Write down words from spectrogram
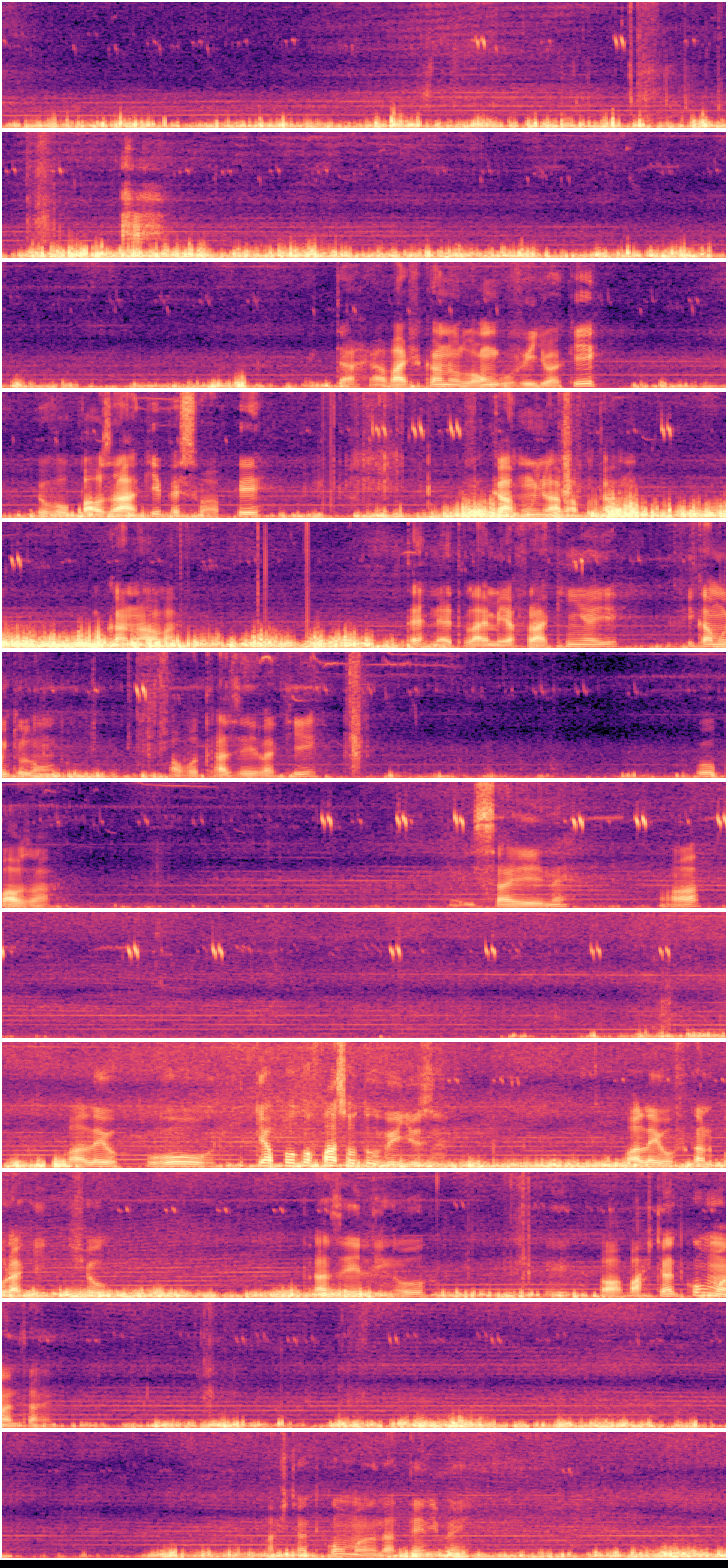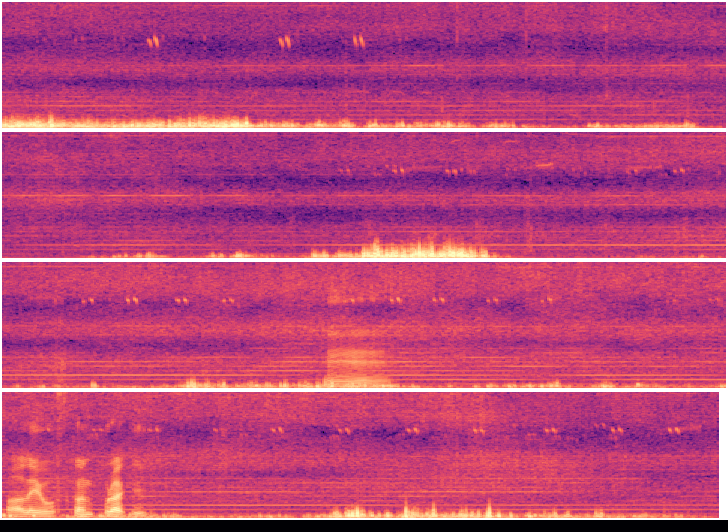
Já vai ficando longo o vídeo aqui. Eu vou pausar aqui, pessoal, porque fica ruim lá pra botar no, no canal lá. A internet lá é meio fraquinha aí, fica muito longo. Ó, vou trazer ele aqui. Vou pausar. É isso aí, né? Ó. Valeu. Vou... Daqui a pouco eu faço outro videozinho. Valeu, vou ficando por aqui. Eu trazer ele de novo. E, ó, bastante comando, tá? Bastante comando, atende bem. É. Valeu, ficando por aqui.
